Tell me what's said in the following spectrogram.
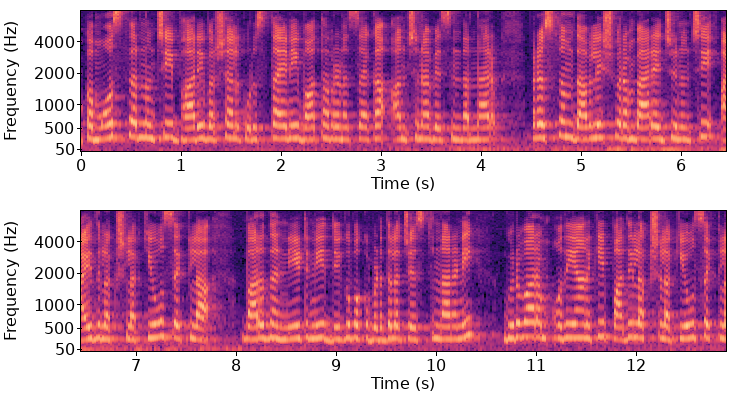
ఒక మోస్తరు నుంచి భారీ వర్షాలు కురుస్తాయని వాతావరణ శాఖ అంచనా వేసిందన్నారు. ప్రస్తుతం ధవళేశ్వరం బ్యారేజీ నుంచి ఐదు లక్షల క్యూసెక్ల వరద నీటిని దిగువకు విడుదల చేస్తున్నారని గురువారం ఉదయానికి పది లక్షల క్యూసెక్ల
